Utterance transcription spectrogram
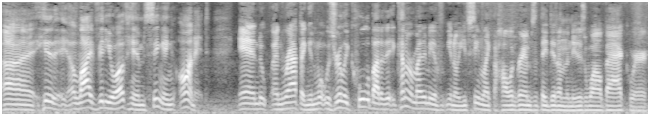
uh, his, a live video of him singing on it and and rapping. And what was really cool about it, it kind of reminded me of you know you've seen like the holograms that they did on the news a while back, where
